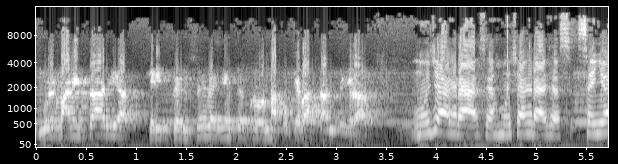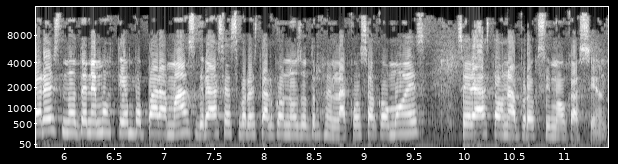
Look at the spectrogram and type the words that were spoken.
muy humanitaria, que interceda en este problema porque es bastante grave. Muchas gracias, muchas gracias. Señores, no tenemos tiempo para más. Gracias por estar con nosotros en La Cosa Como Es. Será hasta una próxima ocasión.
